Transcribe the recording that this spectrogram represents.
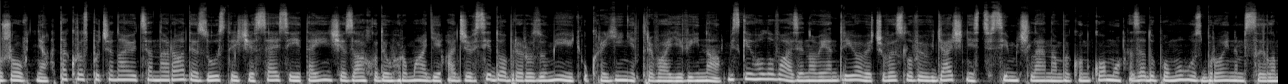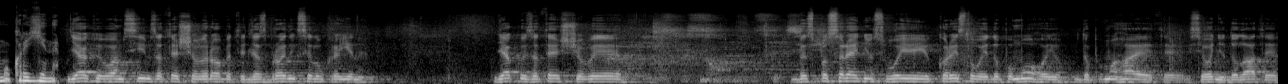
жовтня. Так розпочинаються наради, зустрічі, сесії та інші заходи в громаді, адже всі добре розуміють, Україні триває війна. Міський голова Зіновій Андрійович висловив вдячність всім членам виконкому за допомогу Збройним силам України. Дякую вам всім за те, що ви робите для Збройних сил України. Дякую за те, що ви безпосередньо своєю корисливою допомогою допомагаєте сьогодні долати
